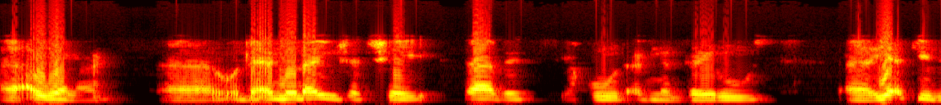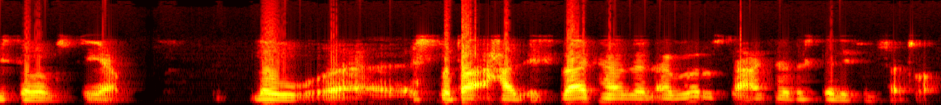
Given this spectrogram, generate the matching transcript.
آه، أولا آه، لأنه لا يوجد شيء ثابت يقول أن الفيروس يأتي بسبب الصيام. لو استطاع أحد إثبات هذا الأمر ساعتها تختلف الفتوى.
